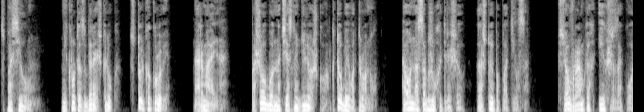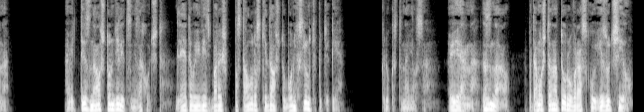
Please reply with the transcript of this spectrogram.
Спросил, «Не круто забираешь крюк? Столько крови!» «Нормально. Пошел бы он на честную дележку, кто бы его тронул? А он нас обжухать решил, за что и поплатился. Все в рамках их же закона. А ведь ты знал, что он делиться не захочет. Для этого и весь барыш по столу раскидал, чтобы у них слюнки потекли. Крюк остановился. Верно, знал. Потому что натуру воровскую изучил.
